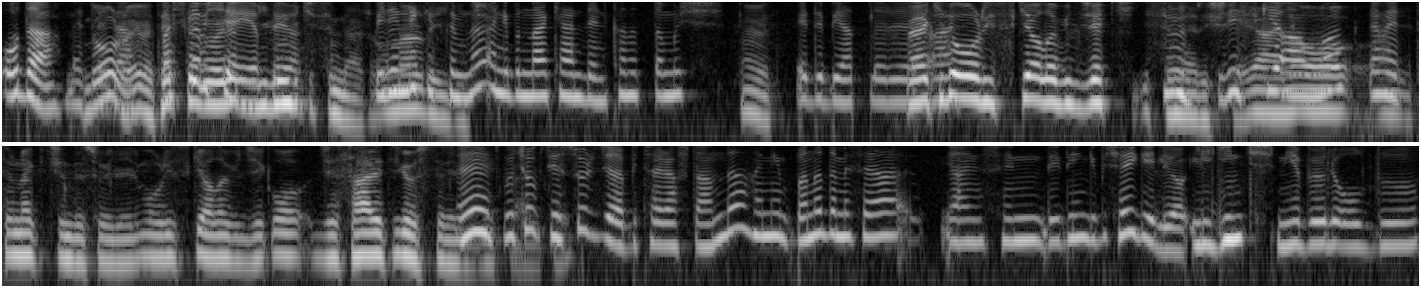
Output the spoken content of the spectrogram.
o da mesela Doğru evet. başka Hep bir böyle şey yapıyor. bilindik isimler. Bilindik isimler. ilginç. Hani bunlar kendilerini kanıtlamış Evet. edebiyatları. Belki de o riski alabilecek isimler Hı, işte. riski yani almak, o, hani evet. tırnak içinde söyleyelim. O riski alabilecek, o cesareti gösterebilecek. Evet bu belki. çok cesurca bir taraftan da hani bana da mesela yani senin dediğin gibi şey geliyor ilginç niye böyle olduğu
